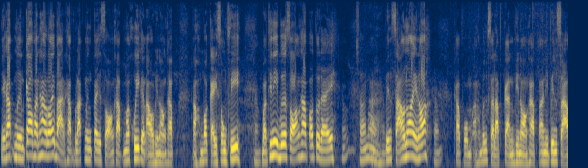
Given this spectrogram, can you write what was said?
นี่ครับหมื่นเก้าพันห้าร้อยบาทครับรักหนึ่งไต่สองครับมาคุยกันเอาพี่น้องครับอะบอไก่ทรงฟรีครับมาที่นี่เบอร์สองครับเอาตัวใดครับสาวน้อยครับเป็นสาวน้อยเนาะครับครับผมอะเบิ้งสลับกันพี่น้องครับ อันนี้เป็นสาว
